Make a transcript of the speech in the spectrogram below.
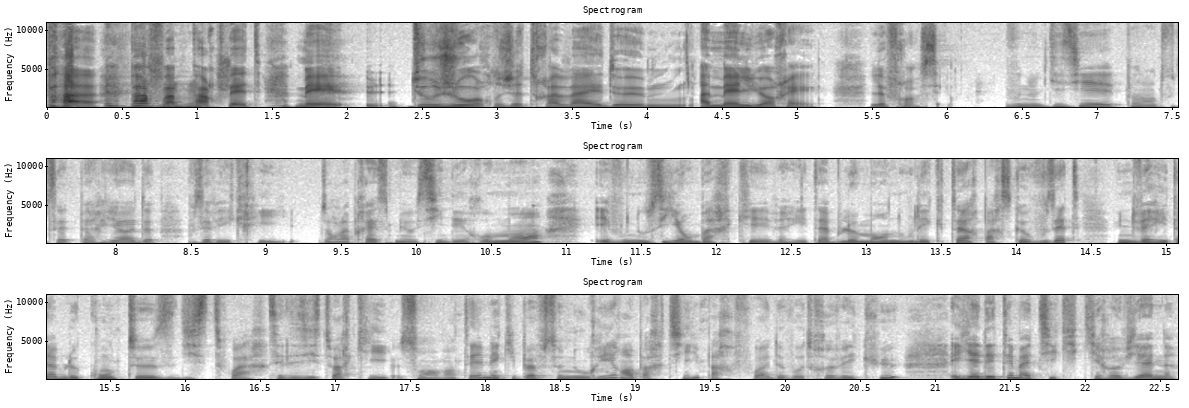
pas parfois parfaite, mais euh, toujours je travaille d'améliorer le français. Vous nous le disiez, pendant toute cette période, vous avez écrit dans la presse, mais aussi des romans, et vous nous y embarquez véritablement, nous lecteurs, parce que vous êtes une véritable conteuse d'histoires. C'est des histoires qui sont inventées, mais qui peuvent se nourrir en partie, parfois, de votre vécu. Et il y a des thématiques qui reviennent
